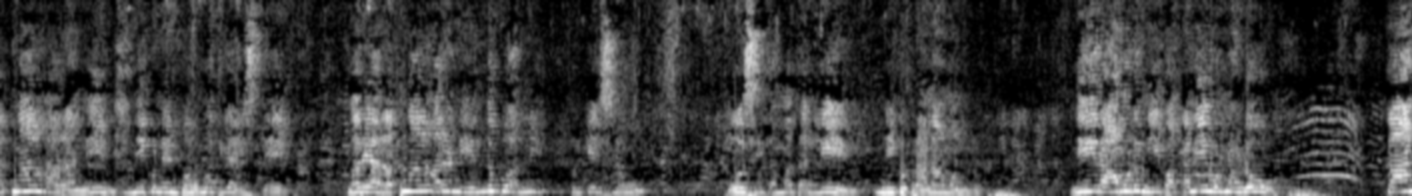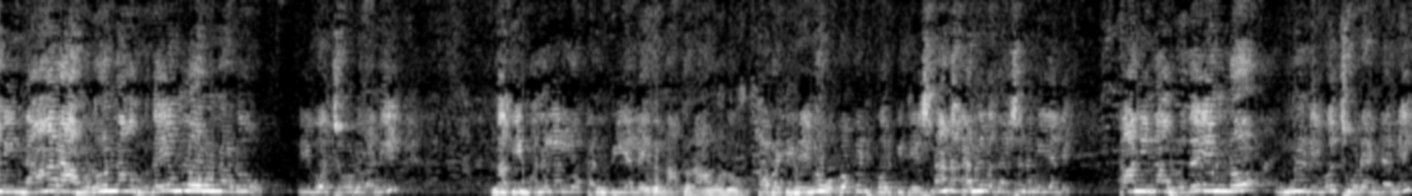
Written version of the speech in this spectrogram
రత్నాల హారాన్ని నీకు నేను బహుమతిగా ఇస్తే మరి ఆ రత్నాల హారాన్ని ఎందుకు అన్ని పురికేసినావు ఓ సీతమ్మ తల్లి నీకు ప్రణామములు. నీ రాముడు నీ పక్కనే ఉన్నాడు. కానీ నా రాముడు నా హృదయంలో ఉన్నాడు. ఇగో చూడు అని నాకు ఈ మనులలో కనిపించలేదు నాకు రాముడు. కాబట్టి నేను ఒక్కొక్కటి కోరిక చేసినా నాకు అందులో దర్శనం ఇయ్యలేదు కానీ నా హృదయంలో ఉన్నడివో చూడండి అని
